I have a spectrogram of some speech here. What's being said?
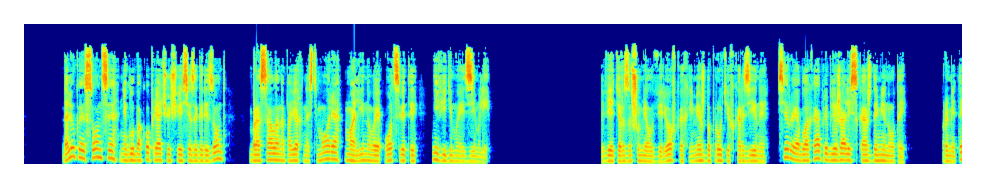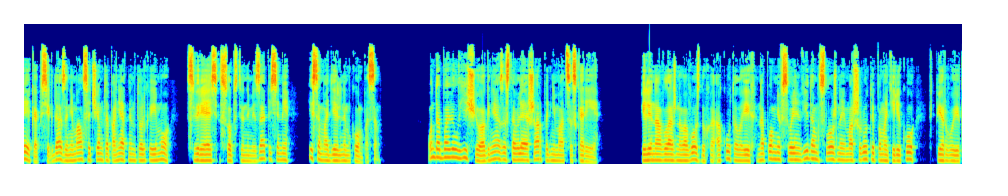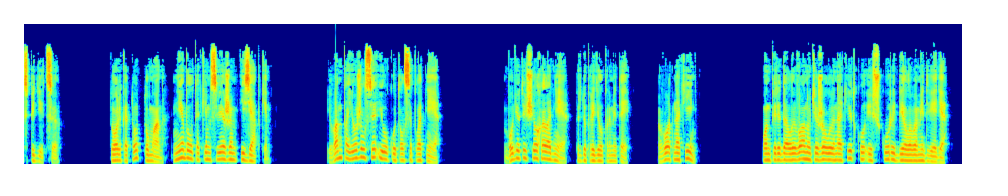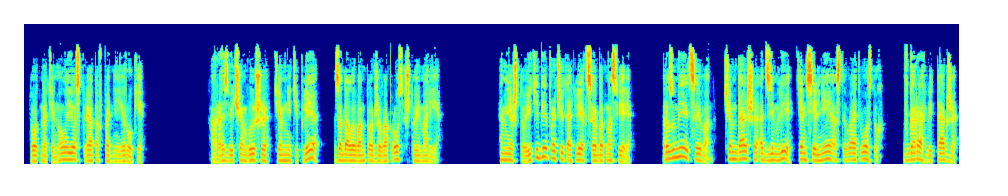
Далекое солнце, неглубоко прячущееся за горизонт, бросало на поверхность моря малиновые отцветы, невидимые с земли. Ветер зашумел в веревках и между прутьев корзины. Серые облака приближались с каждой минутой. Прометей, как всегда, занимался чем-то понятным только ему, сверяясь с собственными записями и самодельным компасом. Он добавил еще огня, заставляя шар подниматься скорее. Пелена влажного воздуха окутала их, напомнив своим видом сложные маршруты по материку в первую экспедицию. Только тот туман не был таким свежим и зябким. Иван поежился и укутался плотнее. «Будет еще холоднее», – предупредил Прометей. «Вот накинь». Он передал Ивану тяжелую накидку из шкуры белого медведя. Тот натянул ее, спрятав под ней руки. «А разве чем выше, тем не теплее?» – задал Иван тот же вопрос, что и Мария. «Мне что, и тебе прочитать лекцию об атмосфере?» «Разумеется, Иван. Чем дальше от Земли, тем сильнее остывает воздух. В горах ведь так же».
